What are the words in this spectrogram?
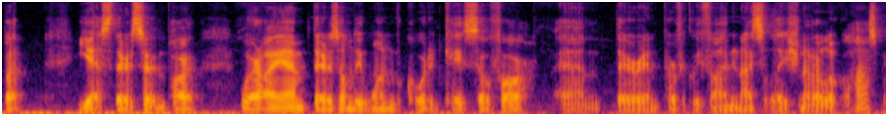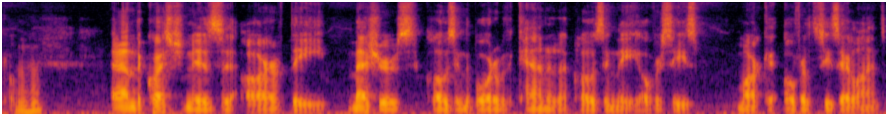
but yes, there are certain part where I am, there's only one recorded case so far, and they're in perfectly fine in isolation at our local hospital. Mm-hmm. And the question is are the measures closing the border with Canada, closing the overseas market, overseas airlines,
